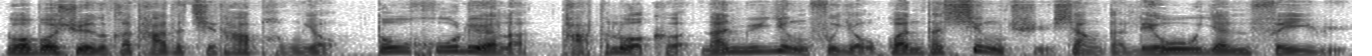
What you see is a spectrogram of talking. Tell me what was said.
罗伯逊和他的其他朋友都忽略了塔特洛克难于应付有关他性取向的流言蜚语。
